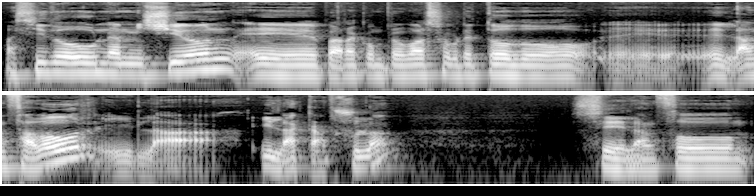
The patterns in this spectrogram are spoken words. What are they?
Ha sido una misión eh, para comprobar sobre todo el lanzador y la, y la cápsula se lanzó,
